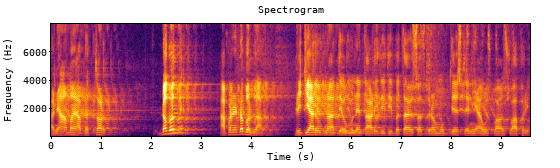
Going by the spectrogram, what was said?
અને આમાં આપણે ત્રણ ડબલ ને? આપણને ડબલ લાભ. રીજ્યા રૂપના દેવ મને તાળી દીધી, બતાવ્યો, સદબ્રહ્મ ઉપદેશ. તેની આઉસ પાઉસ વાપરી.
